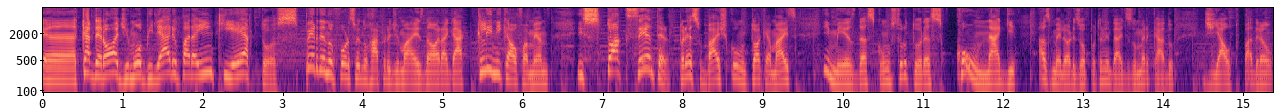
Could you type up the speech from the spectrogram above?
Uh, Caderode Imobiliário para Inquietos. Perdendo força indo rápido demais na hora H. Clínica Alphaman. Stock Center. Preço baixo com um toque a mais. E mês das construtoras Nag As melhores oportunidades do mercado de alto padrão.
